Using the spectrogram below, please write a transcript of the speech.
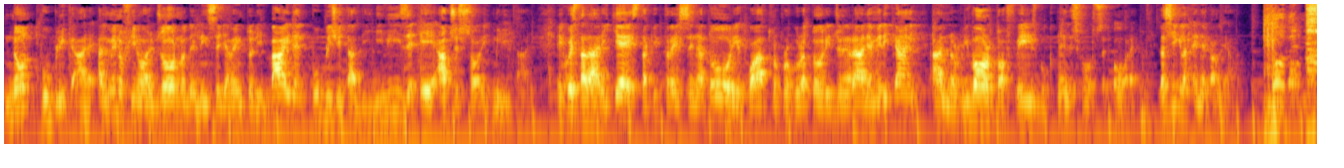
non pubblicare, almeno fino al giorno dell'insediamento di Biden, pubblicità di divise e accessori militari. E questa è la richiesta che tre senatori e quattro procuratori generali americani hanno rivolto a Facebook nelle scorse ore. La sigla e ne parliamo. Governare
